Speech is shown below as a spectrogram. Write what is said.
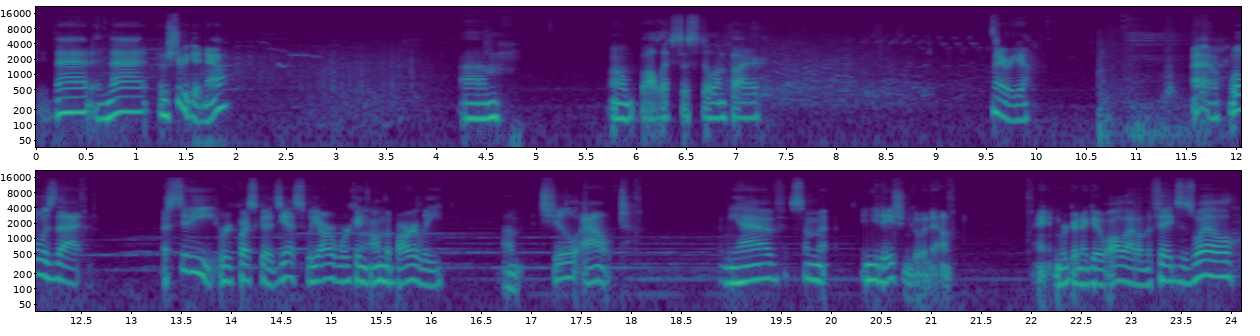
Do that and that. We should be good now. Um, Oh, bollocks is still on fire. There we go. Oh, what was that? A city request goods. Yes, we are working on the barley. Um, chill out. And we have some inundation going down. All right, and we're gonna go all out on the figs as well.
